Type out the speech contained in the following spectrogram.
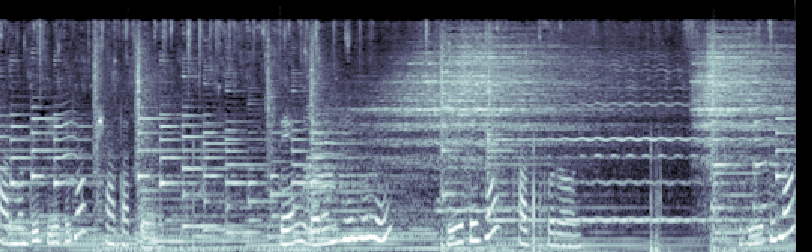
তার মধ্যে দিয়ে দিলাম সাদা তেল। তেল গরম হয়ে গেলে দিয়ে দেবো পাঁচফোড়ন দিয়ে দিলাম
